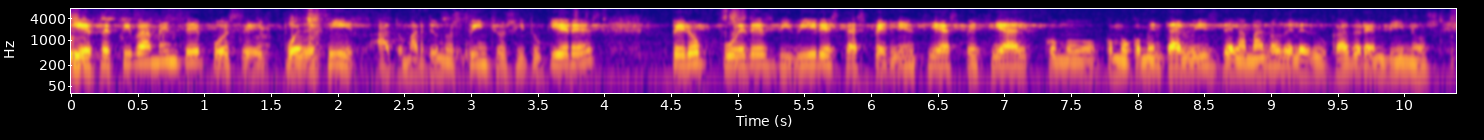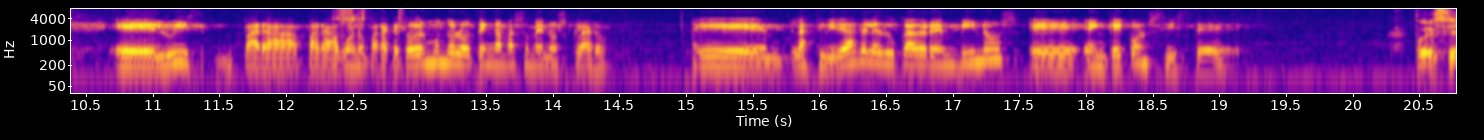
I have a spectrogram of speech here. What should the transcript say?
Y efectivamente, pues eh, puedes ir a tomarte unos pinchos si tú quieres, pero puedes vivir esta experiencia especial, como, como comenta Luis, de la mano del educador en vinos. Eh, Luis, para, para, bueno, para que todo el mundo lo tenga más o menos claro, eh, la actividad del educador en vinos, eh, ¿en qué consiste? Pues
